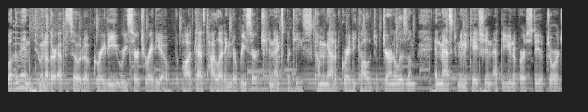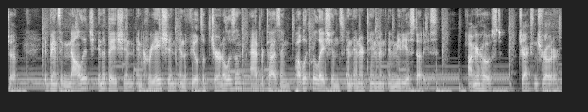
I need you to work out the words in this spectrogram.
Welcome in to another episode of Grady Research Radio, the podcast highlighting the research and expertise coming out of Grady College of Journalism and Mass Communication at the University of Georgia, advancing knowledge, innovation, and creation in the fields of journalism, advertising, public relations, and entertainment and media studies. I'm your host, Jackson Schroeder.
